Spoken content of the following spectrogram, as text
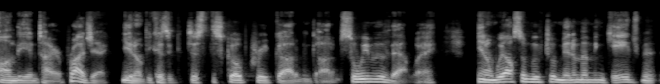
on the entire project, you know, because it just the scope creep got him and got him. So we moved that way. You know, we also moved to a minimum engagement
